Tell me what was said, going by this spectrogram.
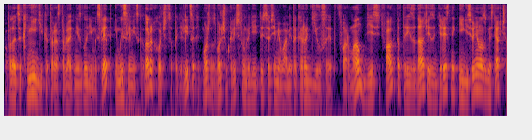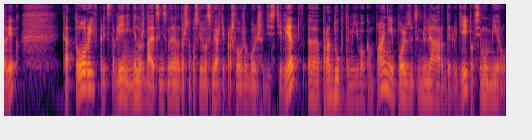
попадаются книги, которые оставляют неизгладимый след, и мыслями из которых хочется поделиться как можно с большим количеством людей, то есть со всеми вами. Так и родился этот формат, 10 фактов, 3 задачи из интересной книги. Сегодня у нас в гостях человек, который в представлении не нуждается, несмотря на то, что после его смерти прошло уже больше 10 лет, э, продуктами его компании пользуются миллиарды людей по всему миру.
